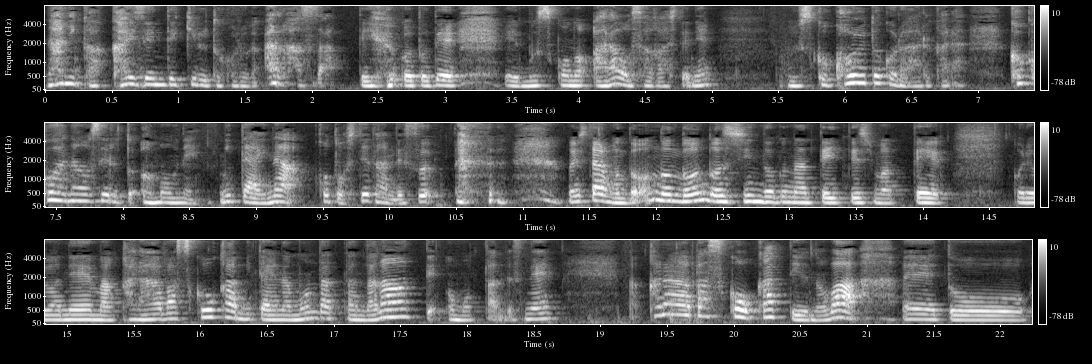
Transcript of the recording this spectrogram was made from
何か改善できるところがあるはずだっていうことで、えー息子のあらを探してね息子こういうところあるからここは直せると思うねみたいなことをしてたんです。そしたらもうどんどんどんどんしんどくなっていってしまってこれはね、まあ、カラーバス効果みたいなもんだったんだなって思ったんですね、カラーバス効果っていうのはえっ、と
